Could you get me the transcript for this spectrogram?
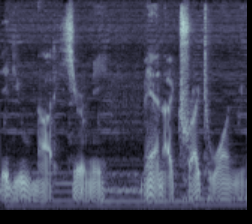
Did you not hear me? Man, I tried to warn you.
